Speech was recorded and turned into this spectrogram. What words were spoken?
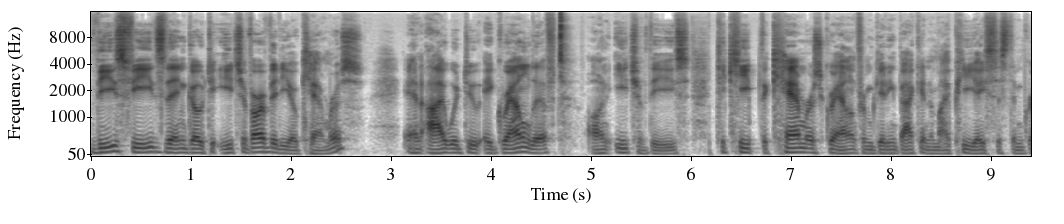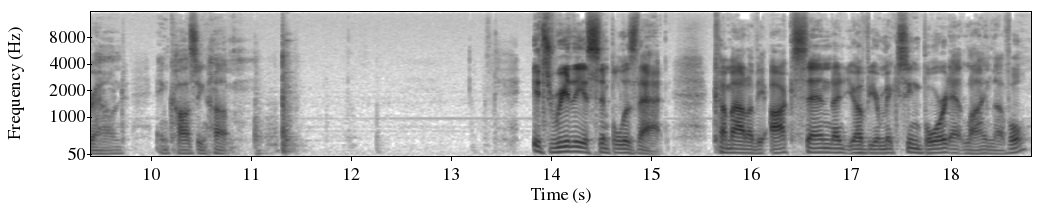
These feeds then go to each of our video cameras, and I would do a ground lift on each of these to keep the camera's ground from getting back into my PA system ground and causing hum. It's really as simple as that. Come out of the aux send of your mixing board at line level,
